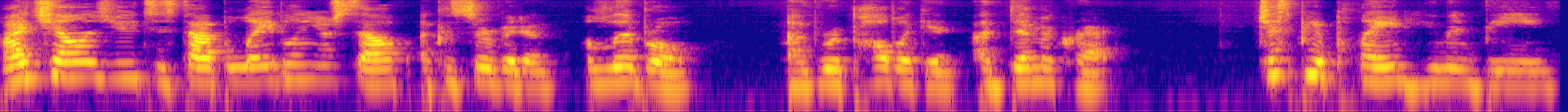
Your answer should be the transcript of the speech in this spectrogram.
I challenge you to stop labeling yourself a conservative, a liberal, a Republican, a Democrat. Just be a plain human being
